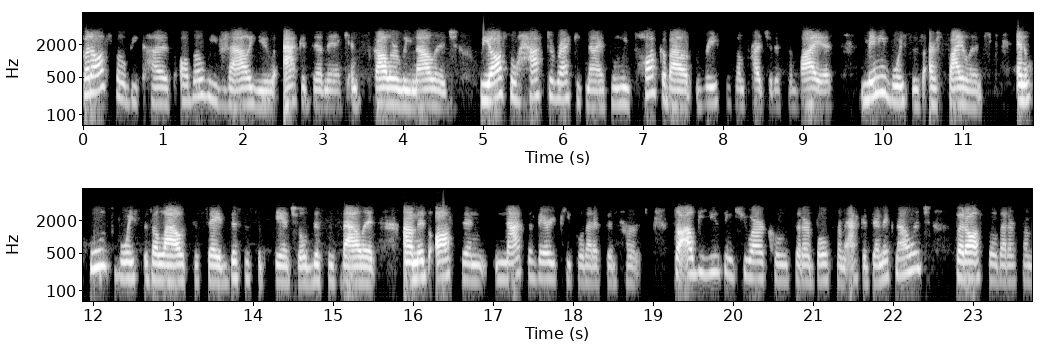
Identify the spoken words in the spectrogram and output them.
But also because although we value academic and scholarly knowledge, we also have to recognize when we talk about racism, prejudice, and bias, many voices are silenced and whose voice is allowed to say this is substantial, this is valid, um, is often not the very people that have been hurt. So I'll be using QR codes that are both from academic knowledge, but also that are from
